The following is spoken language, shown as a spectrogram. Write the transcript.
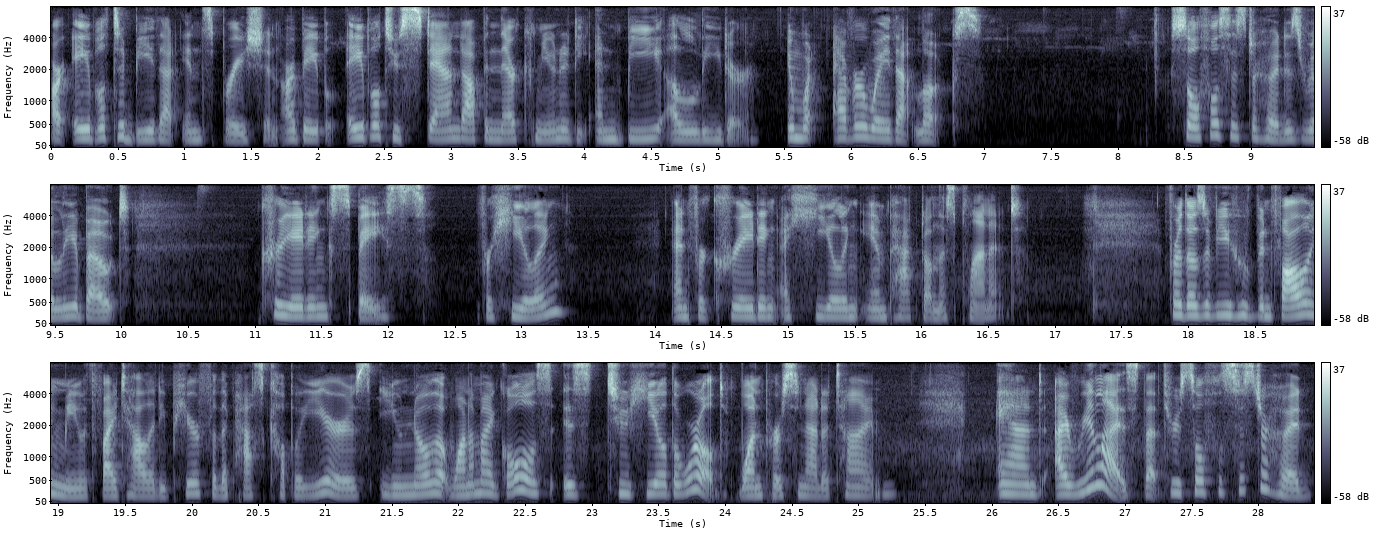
are able to be that inspiration, are able, able to stand up in their community and be a leader in whatever way that looks. Soulful Sisterhood is really about creating space for healing and for creating a healing impact on this planet. For those of you who've been following me with Vitality Pure for the past couple years, you know that one of my goals is to heal the world, one person at a time. And I realized that through Soulful Sisterhood,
